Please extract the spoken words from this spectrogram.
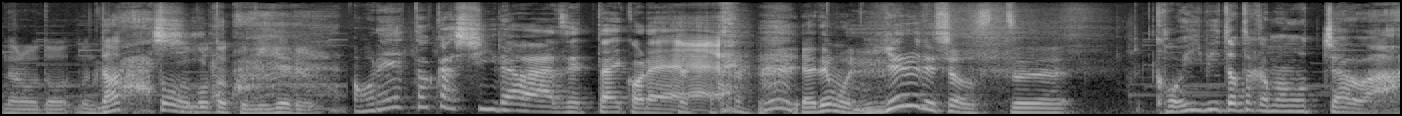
なるほど。ダットのごとく逃げる。俺とか C だわ絶対これ。いやでも逃げるでしょ普通。恋人とか守っちゃうわ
